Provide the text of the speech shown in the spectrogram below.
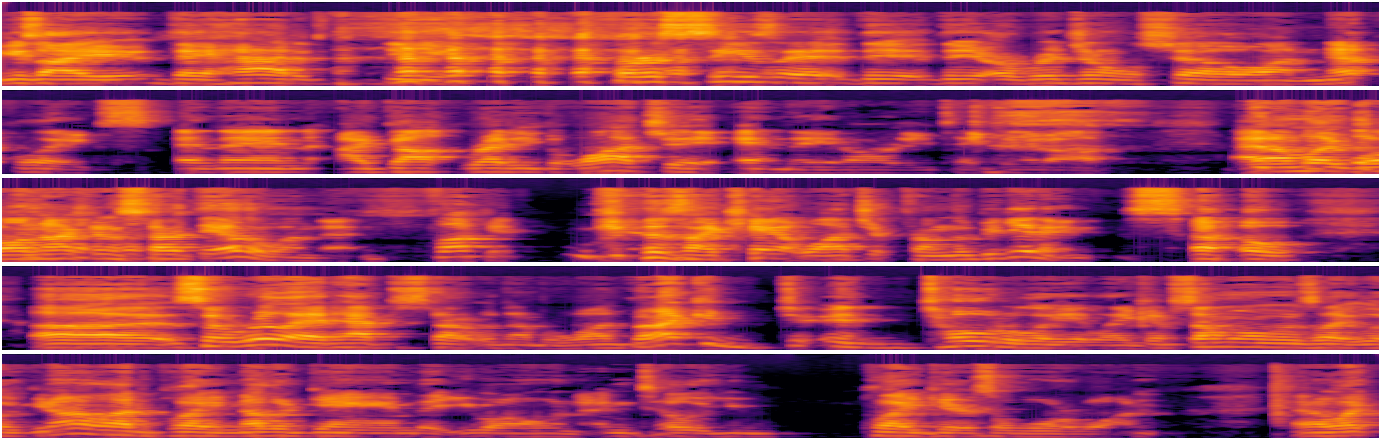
because I they had the first season, the the original show on Netflix, and then I got ready to watch it, and they had already taken it off. And I'm like, well, I'm not going to start the other one then. Fuck it, because I can't watch it from the beginning. So, uh, so really, I'd have to start with number one. But I could totally like if someone was like, look, you're not allowed to play another game that you own until you play Gears of War one. And I'm like,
